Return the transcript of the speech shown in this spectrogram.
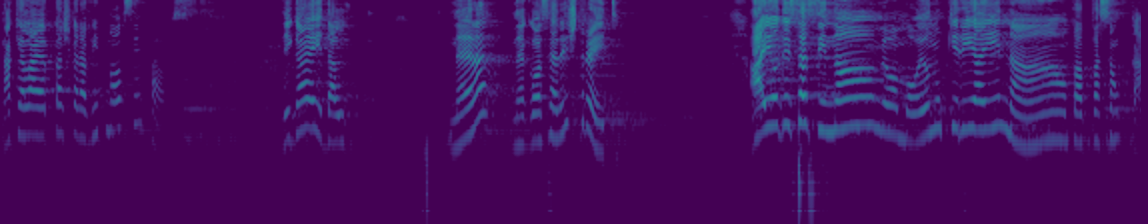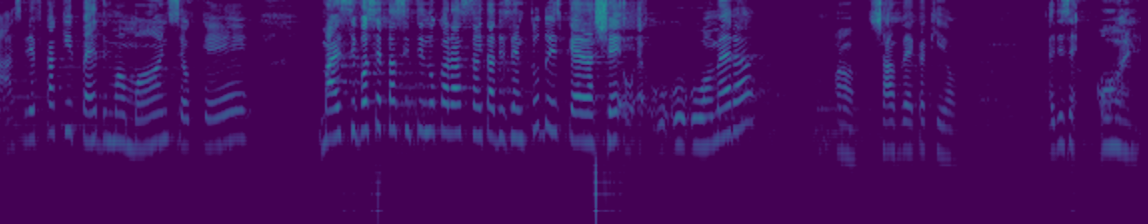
Naquela época acho que era 29 centavos. Diga aí, da, né? O negócio era estreito. Aí eu disse assim: não, meu amor, eu não queria ir, não, para São Carlos. Queria ficar aqui perto de mamãe, não sei o quê. Mas se você está sentindo no coração e está dizendo tudo isso, porque era cheio, o, o, o homem era, ó, chaveca aqui, ó. Aí dizem, olha,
